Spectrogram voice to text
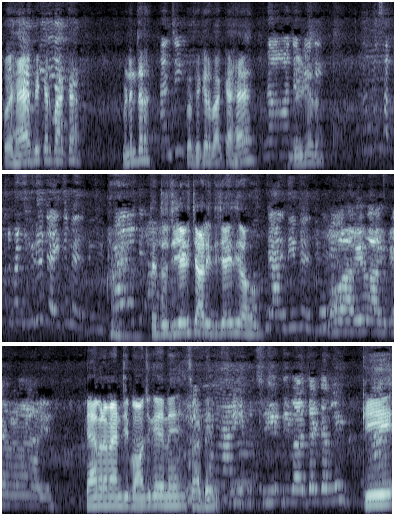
ਕੋਈ ਹੈ ਫਿਕਰ ਬਾਕਾ? ਮਨਿੰਦਰ? ਹਾਂਜੀ। ਕੋਈ ਫਿਕਰ ਬਾਕਾ ਹੈ? ਨਾ ਵੀਡੀਓ ਦਾ? 70 ਮਿੰਟ ਵੀਡੀਓ ਚਾਹੀਦੀ ਮਿਲ ਜੂਗੀ ਤੇ ਦੂਜੀ ਜਿਹੜੀ 40 ਦੀ ਚਾਹੀਦੀ ਆ ਉਹ? ਜਲਦੀ ਮਿਲ ਜੂਗੀ ਉਹ ਆ ਗਏ ਉਹ ਆ ਗਏ ਕੈਮਰਾਮੈਨ ਆ ਗਏ ਕੈਮਰਾਮੈਨ ਜੀ ਪਹੁੰਚ ਗਏ ਨੇ ਸਾਡੇ। ਸੀਨ ਸੀਨ ਦੀ ਆਵਾਜ਼ ਕਰ ਲਈ। ਕੀ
